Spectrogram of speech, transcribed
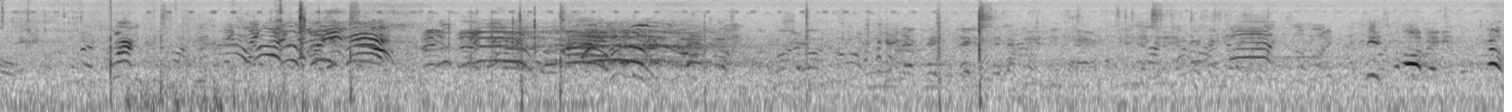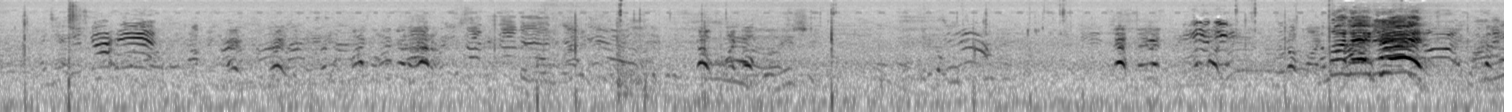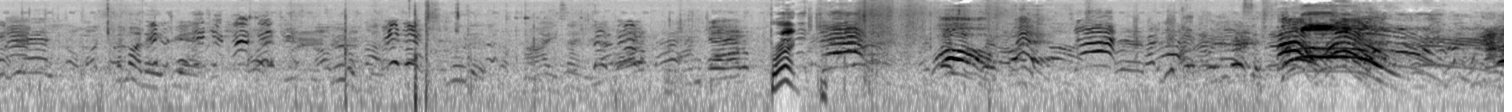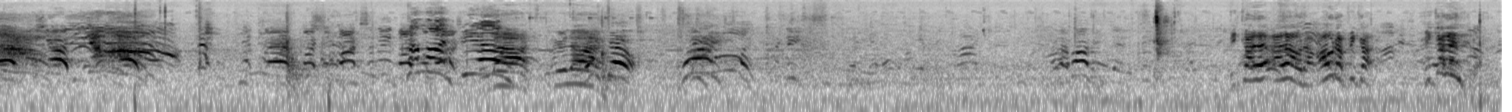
Come on, baby! Go! Hey, hey, Michael, look at the header! Go, Michael! Yes, David! Go, Michael! Come on, Adrian! Come on, Brett. Whoa! Him Come on, Gio! Ahora pica. Pica dentro.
